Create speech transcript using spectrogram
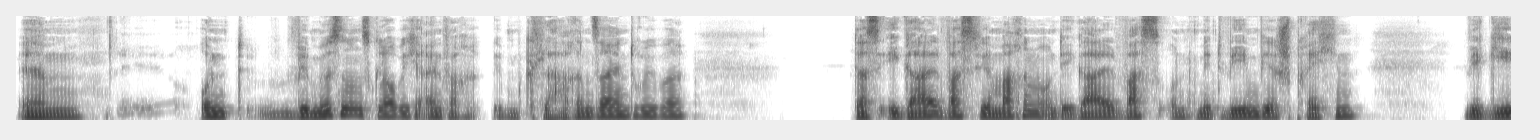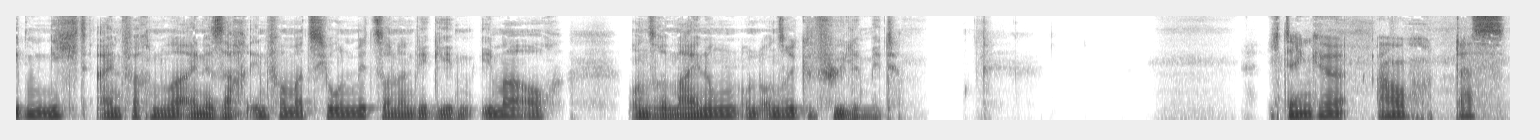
Ähm, und wir müssen uns, glaube ich, einfach im Klaren sein drüber, dass egal was wir machen und egal was und mit wem wir sprechen, wir geben nicht einfach nur eine Sachinformation mit, sondern wir geben immer auch unsere Meinungen und unsere Gefühle mit. Ich denke auch, dass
